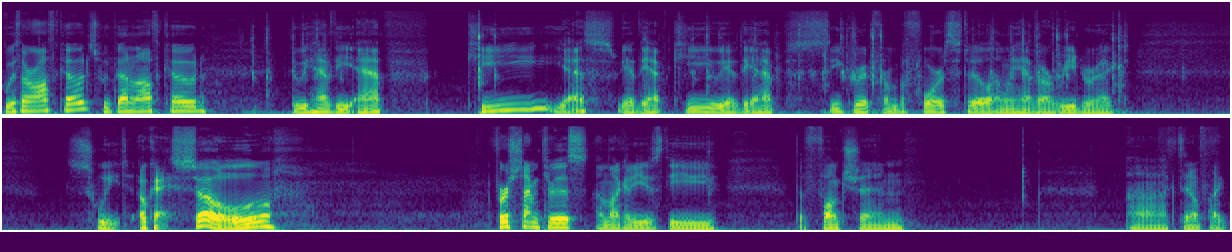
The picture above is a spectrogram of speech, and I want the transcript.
with our auth code. So we've got an auth code. Do we have the app key? Yes, we have the app key. We have the app secret from before still, and we have our redirect. Sweet. Okay, so first time through this, I'm not going to use the the function uh, I don't like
